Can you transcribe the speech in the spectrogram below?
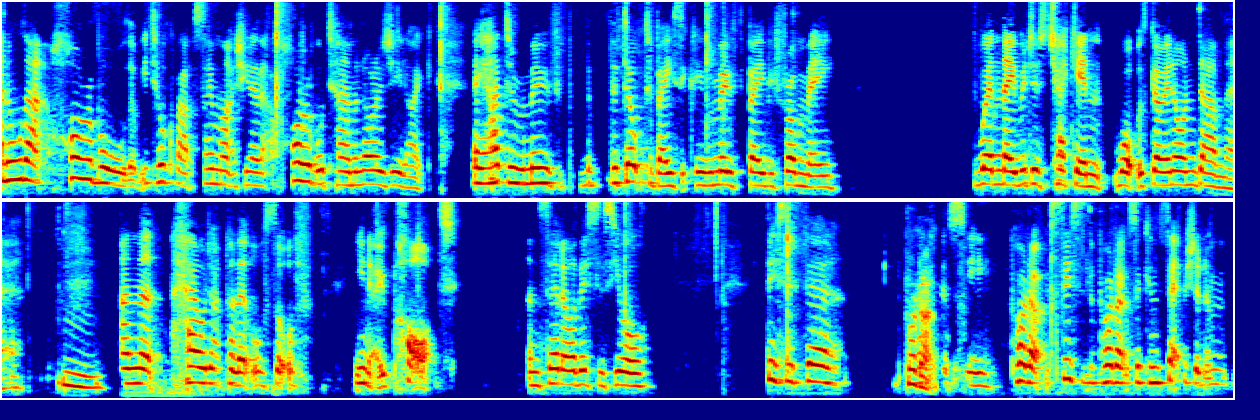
and all that horrible that we talk about so much, you know, that horrible terminology. Like they had to remove the, the doctor basically removed the baby from me when they were just checking what was going on down there Mm. and that held up a little sort of you know pot and said oh this is your this is the Products. products this is the products of conception and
